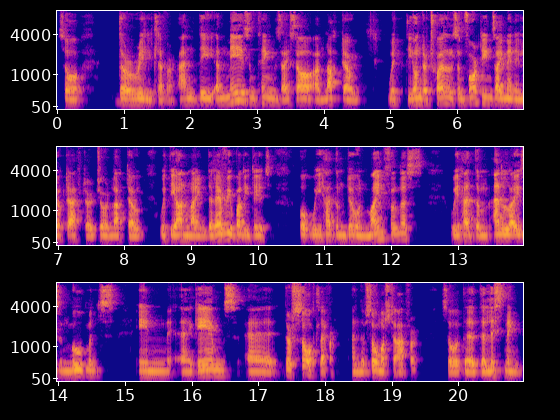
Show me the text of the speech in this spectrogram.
So they're really clever. And the amazing things I saw on lockdown with the under 12s and 14s I mainly looked after during lockdown with the online that everybody did. But we had them doing mindfulness. We had them analyzing movements in uh, games. Uh, they're so clever and they've so much to offer. So the, the listening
